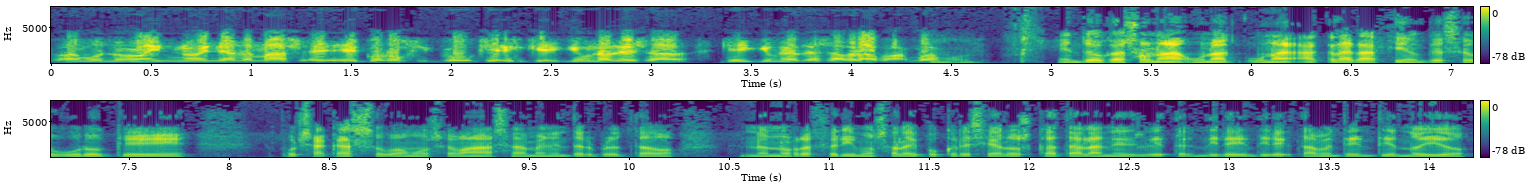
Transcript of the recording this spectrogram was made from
vamos no hay no hay nada más ecológico que, que, una de esas que, una de esas bravas vamos. En todo caso una, una, una aclaración que seguro que por si acaso, vamos, se, van, se han interpretado, no nos referimos a la hipocresía de los catalanes directamente, entiendo yo,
